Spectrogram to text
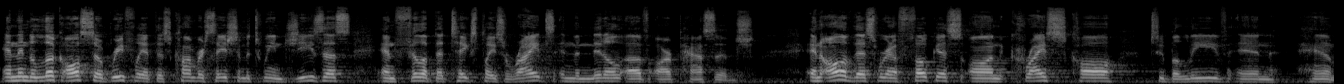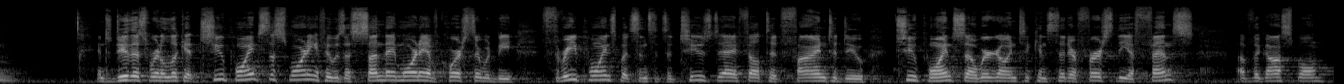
And then to look also briefly at this conversation between Jesus and Philip that takes place right in the middle of our passage. In all of this, we're going to focus on Christ's call to believe in Him. And to do this, we're going to look at two points this morning. If it was a Sunday morning, of course, there would be three points, but since it's a Tuesday, I felt it fine to do two points. So we're going to consider first the offense of the gospel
